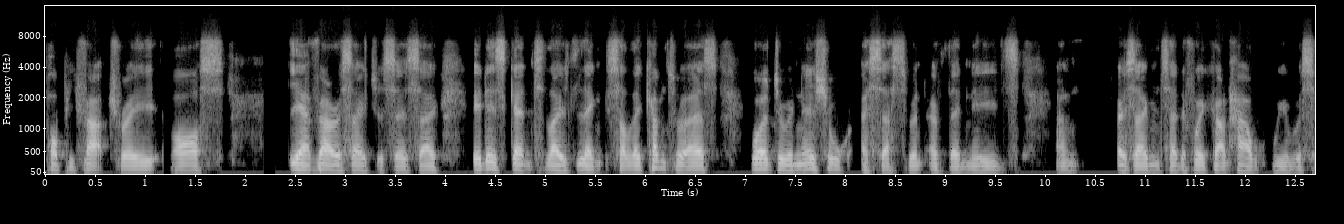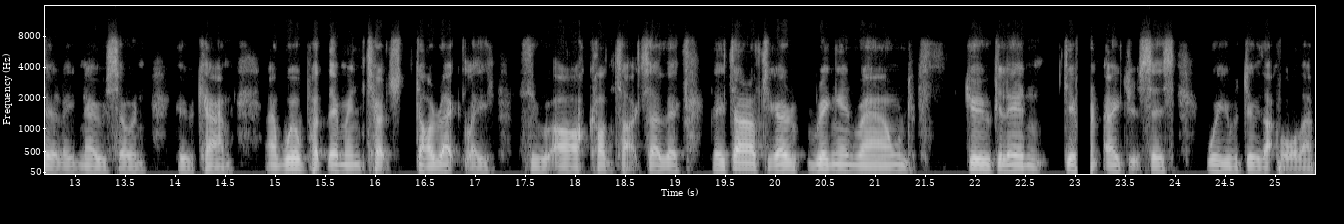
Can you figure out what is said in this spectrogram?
Poppy Factory, Boss, yeah, various agencies. So it is getting to those links. So they come to us, we'll do initial assessment of their needs, and as Eamon said, if we can't help, we will certainly know someone who can. And we'll put them in touch directly through our contact. So they, they don't have to go ringing round, Googling different agencies. We would do that for them.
